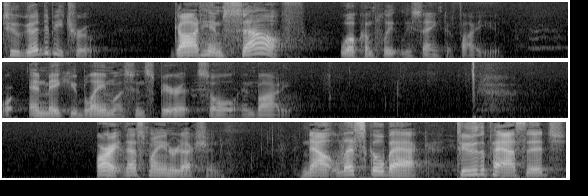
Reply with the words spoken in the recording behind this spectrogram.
too good to be true. God Himself will completely sanctify you or, and make you blameless in spirit, soul, and body. All right, that's my introduction. Now, let's go back to the passage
